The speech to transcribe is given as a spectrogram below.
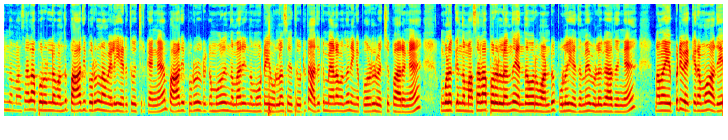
இந்த மசாலா பொருளில் வந்து பாதி பொருள் நான் வெளியே எடுத்து வச்சுருக்கேங்க. பாதி பொருள் இருக்கும்போது இந்த மாதிரி இந்த மூட்டையை உள்ளே சேர்த்து விட்டுட்டு அதுக்கு மேலே வந்து நீங்கள் பொருள் வச்சு பாருங்கள் உங்களுக்கு இந்த மசாலா பொருள்லேருந்து எந்த ஒரு வண்டு புழு எதுவுமே விழுகாதுங்க. நம்ம எப்படி வைக்கிறோமோ அதே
